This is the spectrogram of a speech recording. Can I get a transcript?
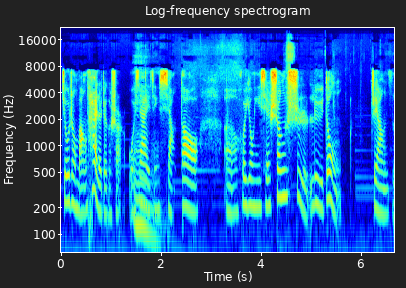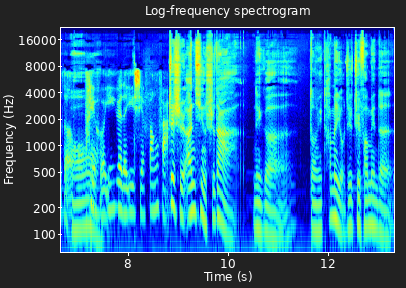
纠正盲态的这个事儿，我现在已经嗯想到，呃，会用一些声势律动这样子的哦配合音乐的一些方法。这是安庆师大那个等于他们有这这方面的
